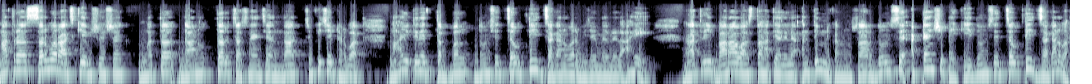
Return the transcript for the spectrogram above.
मात्र सर्व राजकीय विश्लेषक मतदानोत्तर चाचण्यांचे अंदाज चुकीचे ठरवत महायुतीने तब्बल दोनशे चौतीस जागांवर विजय मिळवलेला आहे. रात्री बारा वाजता हाती आलेल्या अंतिम निकालानुसार दोनशे अठ्ठ्याऐंशी पैकी दोनशे चौतीस जागांवर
